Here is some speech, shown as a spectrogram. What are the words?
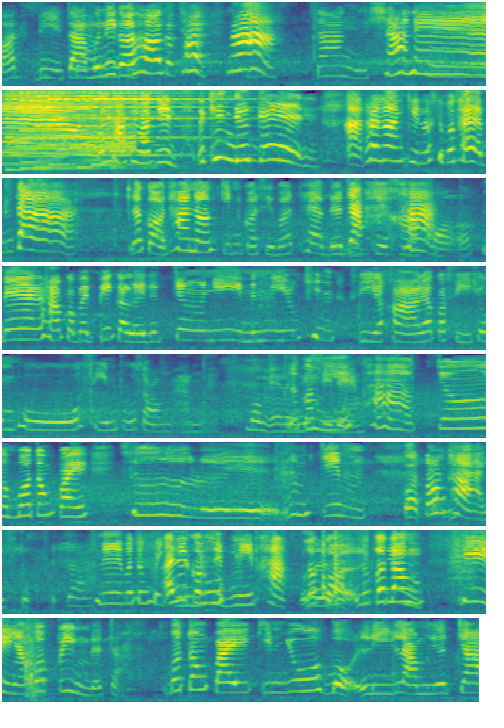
วัสดีจ้ามื้อนี้ก็เฮากับช่างหน้าจังชาแนลวันนี้เฮาสิมากินและคิงยืนเกนอะถ้านางกินก็สิบ่แทบจ้าแล้วก็ถ้าน้องกินก็สิบ่แทบเด้อจ้าสีขาวค่ะขอแม่นะคะก็ไปปิ้งกันเลยเด้อจ้านี่มันมีลูกชิ้นสีขาวแล้วก็สีชมพูสีชมพูสองอันนะบ่มเองแล้วก็สีมีแดงผักเจอบ่ต้องไปซื้อเลยน้ำจิ้มก็ต้องถ่ายสุก จ้ะแม่บ่ต้องไปอันนี้ก็รูสิปมีผักแล้วก็แล้วก็ต้องที่ยังบ่ปิ้งเด้อจ้ะบ่ต้องไปกินอยูโบลีลำเรือจ้า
